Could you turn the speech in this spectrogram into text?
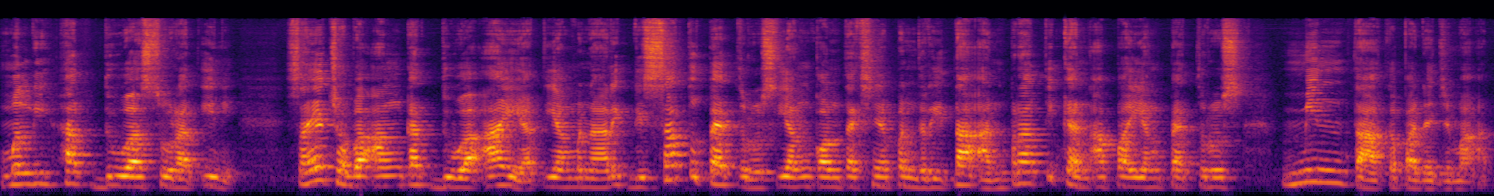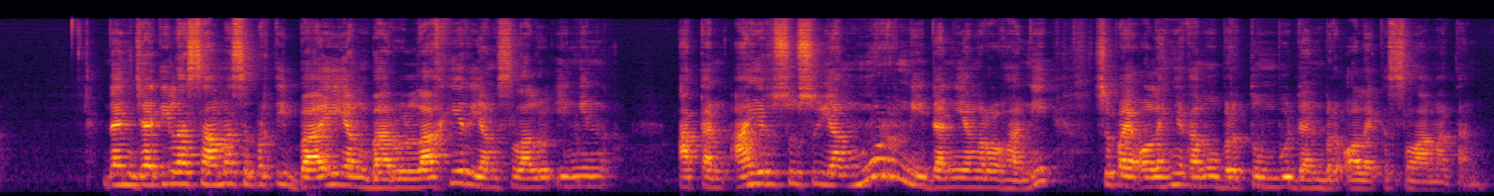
melihat dua surat ini? Saya coba angkat dua ayat yang menarik di satu Petrus yang konteksnya penderitaan. Perhatikan apa yang Petrus minta kepada jemaat. Dan jadilah sama seperti bayi yang baru lahir yang selalu ingin akan air susu yang murni dan yang rohani, supaya olehnya kamu bertumbuh dan beroleh keselamatan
